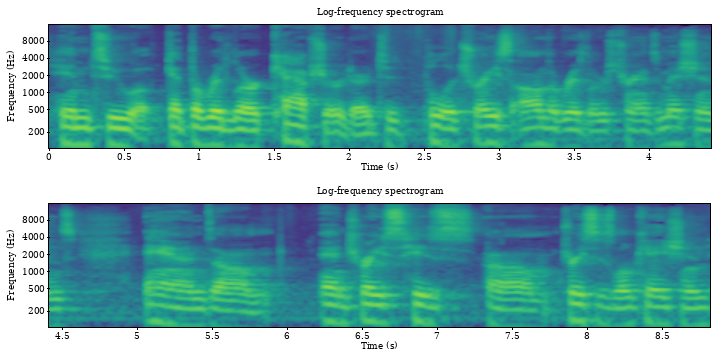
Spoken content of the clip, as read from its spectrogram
him to get the Riddler captured or to pull a trace on the Riddler's transmissions and um, and trace his um, trace his location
